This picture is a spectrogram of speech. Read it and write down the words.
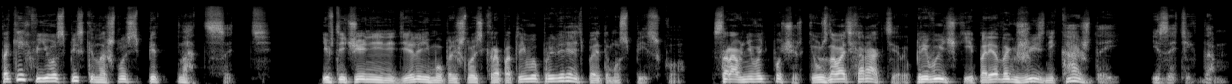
Таких в его списке нашлось пятнадцать. И в течение недели ему пришлось кропотливо проверять по этому списку, сравнивать почерки, узнавать характеры, привычки и порядок жизни каждой из этих дам.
